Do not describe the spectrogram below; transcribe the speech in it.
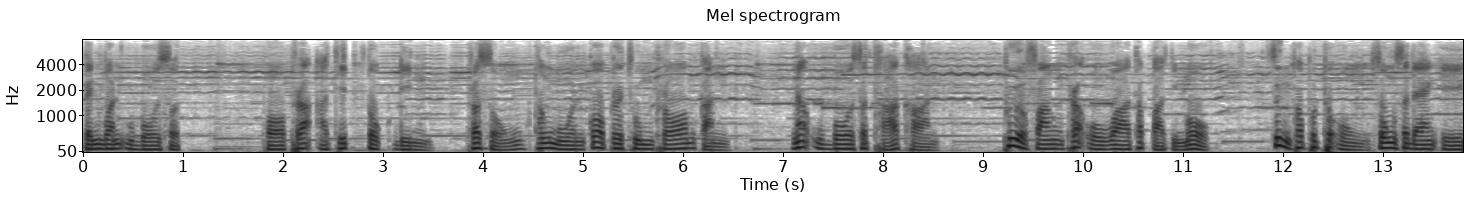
เป็นวันอุโบสถ พอพระอาทิตย์ตกดิน พระสงฆ์ทั้งมวลก็ประชุมพร้อมกัน ณอุโบสถาคาร เพื่อฟังพระโอวาทปาติโมกซึ่งพระพุทธองค์ทรงแสดงเอง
